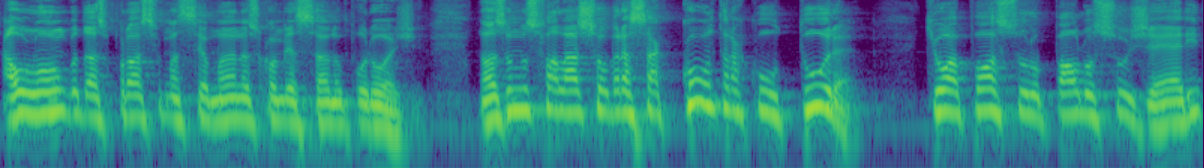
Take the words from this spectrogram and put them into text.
ao longo das próximas semanas, começando por hoje. Nós vamos falar sobre essa contracultura que o apóstolo Paulo sugere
